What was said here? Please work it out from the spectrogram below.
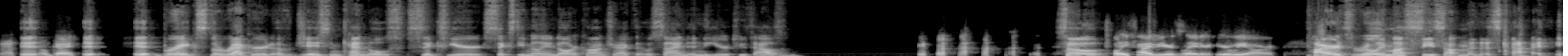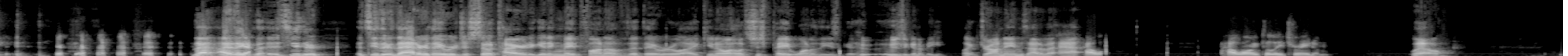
That's, It- okay. It it breaks the record of Jason Kendall's six year, $60 million contract that was signed in the year 2000. So 25 years later, here we are. Pirates really must see something in this guy. that I think that it's either it's either that or they were just so tired of getting made fun of that they were like, you know what, let's just pay one of these. Who, who's it going to be? Like draw names out of a hat? How how long till they trade him? Well,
